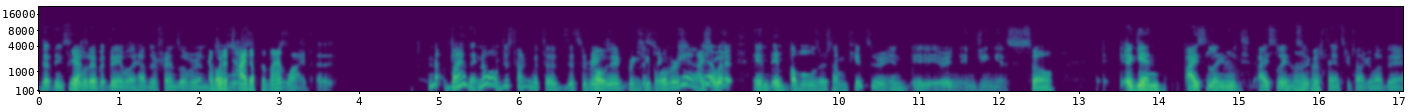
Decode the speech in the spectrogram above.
that they still Yeah. would have been able to have their friends over and and would have tied up the landline. No, blindly. No, I'm just talking with the just a Oh, regular. just bring people over? Yeah, I yeah. Whatever. In in bubbles or some kids are in, in ingenious. So again, isolated isolated Mhm. circumstance you're talking about there.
